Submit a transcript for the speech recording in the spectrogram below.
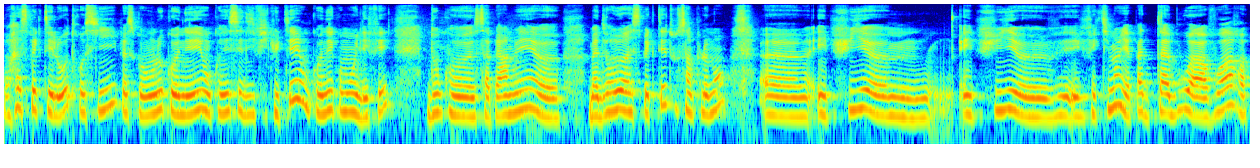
respecter l'autre aussi, parce qu'on le connaît, on connaît ses difficultés, on connaît comment il est fait. Donc euh, ça permet euh, bah, de le respecter tout simplement. Euh, et puis, effectivement, il n'y a pas de tabou à avoir.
